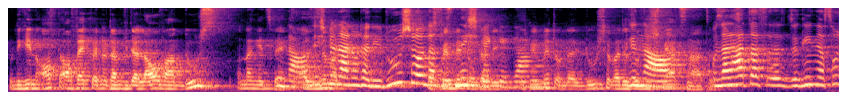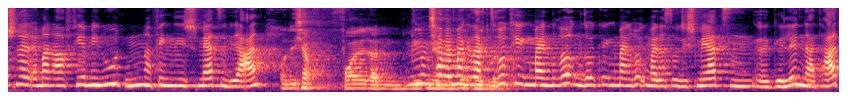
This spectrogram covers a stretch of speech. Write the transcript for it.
Und die gehen oft auch weg, wenn du dann wieder lauwarm duschst und dann geht's weg. Genau, Also und ich bin dann unter die Dusche und das ich ist nicht unter die- weggegangen. Ich bin mit unter die Dusche, weil du so Genau. viel Schmerzen hattest. Und dann hat das, äh, so ging das so schnell immer nach vier Minuten, dann fingen die Schmerzen wieder an. Und ich habe voll dann... gegen Und ich den habe immer gesagt, drück gegen meinen Rücken, drück gegen meinen Rücken, weil das so die Schmerzen äh, gelindert hat.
